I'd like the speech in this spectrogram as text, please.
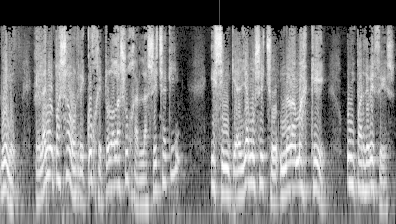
Bueno, el año pasado recoge todas las hojas, las echa aquí y sin que hayamos hecho nada más que un par de veces,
